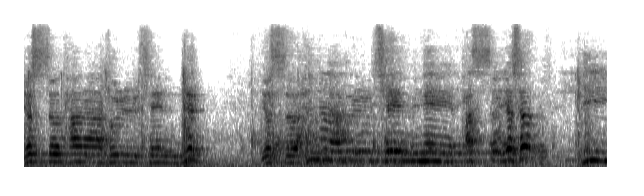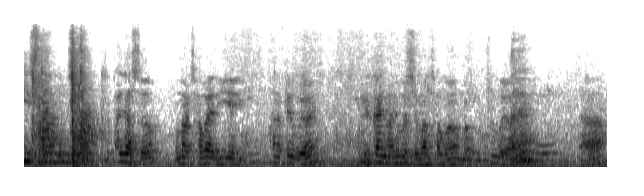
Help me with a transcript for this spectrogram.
여섯 하나 둘 셋 넷 여섯 하나 둘 셋 넷 다섯 여섯 이삼사 빨리 왔어 음악 잡아야 돼 이게 하나 빼고요. 여기까지만 해보시죠. 음악 잡고 음악 풀고요. 자 자,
